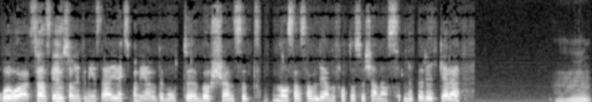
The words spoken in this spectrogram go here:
Och svenska hushåll inte minst är ju exponerade mot eh, börsen så att någonstans har väl det ändå fått oss att känna oss lite rikare. Mm.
